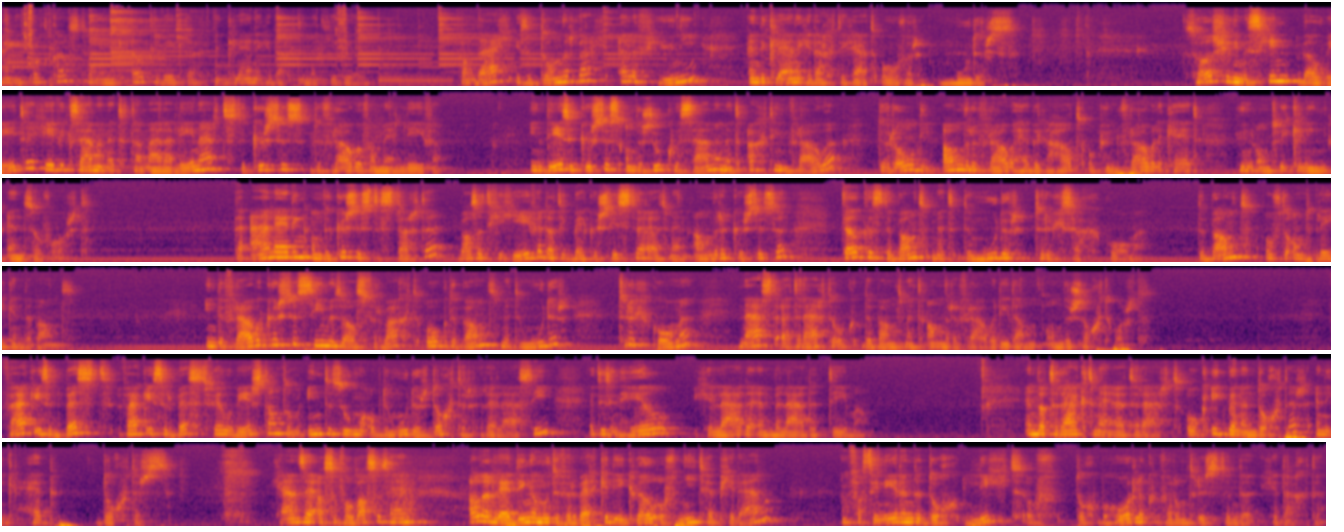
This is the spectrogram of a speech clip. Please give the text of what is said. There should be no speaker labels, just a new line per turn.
Tiny Podcast waarin ik elke weekdag een kleine gedachte met je deel. Vandaag is het donderdag 11 juni en de kleine gedachte gaat over moeders. Zoals jullie misschien wel weten, geef ik samen met Tamara Leenaerts de cursus De Vrouwen van Mijn Leven. In deze cursus onderzoeken we samen met 18 vrouwen de rol die andere vrouwen hebben gehad op hun vrouwelijkheid, hun ontwikkeling enzovoort. De aanleiding om de cursus te starten was het gegeven dat ik bij cursisten uit mijn andere cursussen telkens de band met de moeder terug zag komen. De band of de ontbrekende band. In de vrouwencursus zien we zoals verwacht ook de band met de moeder terugkomen, naast uiteraard ook de band met andere vrouwen die dan onderzocht wordt. Vaak is, het best, vaak is er best veel weerstand om in te zoomen op de moeder-dochterrelatie. Het is een heel geladen en beladen thema. En dat raakt mij uiteraard. Ook ik ben een dochter en ik heb dochters. Gaan zij als ze volwassen zijn allerlei dingen moeten verwerken die ik wel of niet heb gedaan? Een fascinerende, doch licht of toch behoorlijk verontrustende gedachte.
